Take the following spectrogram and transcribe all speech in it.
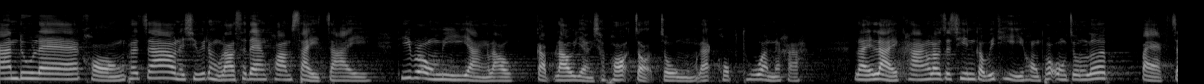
การดูแลของพระเจ้าในชีวิตของเราแสดงความใส่ใจ ที่พระองค์มีอย่างเรากับเราอย่างเฉพาะเจาะจงและครบถ้วนนะคะ หลาย ๆ ครั้งเราจะชินกับวิถีของพระองค์จนเลิกแปลกใจ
